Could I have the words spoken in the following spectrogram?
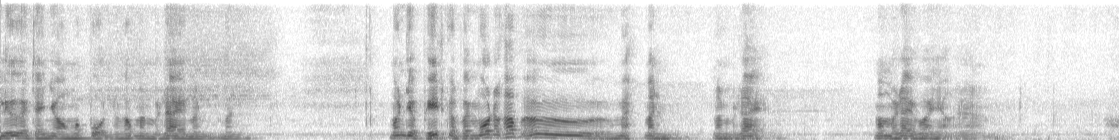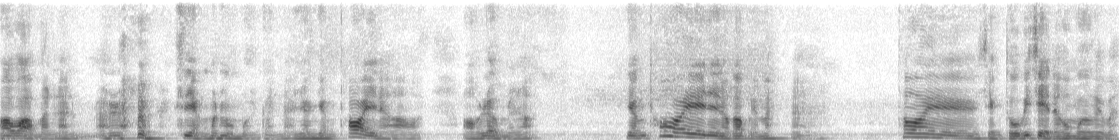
เลือไตยองมาป่นนะครับ มันไม่ได้มันมัน มันจะผิดกันไปหมดนะครับ เออมันมันมันไม่ได้ มันไม่ได้ว่าอย่างนั้นเพราะว่ามันอันเสียงมันเหมือนกันนะอย่างอย่างถ้อยนะเอาเอาเริ่มเลยนะอย่างถ้อยเนี่ยนะครับเห็นไหมอ่า ถ้อยเสียงโทพิเศษนะของเมืองเลยมา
